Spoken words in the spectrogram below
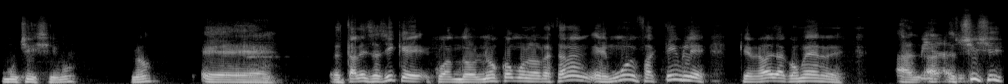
muchísimo, ¿no? tal es así que cuando no como en el restaurante es muy factible que me vaya a comer sí, sí,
